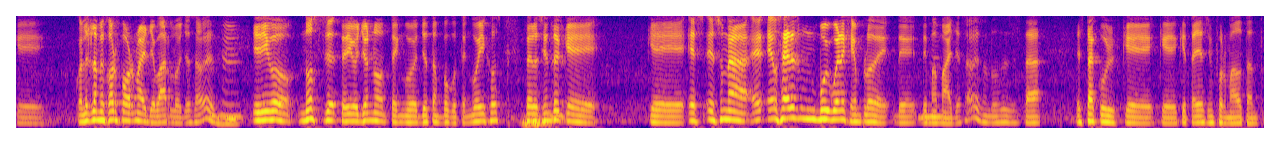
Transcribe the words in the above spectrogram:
que cuál es la mejor forma de llevarlo, ya sabes. Ujú. Y digo, no sé, te digo, yo no tengo, yo tampoco tengo hijos, pero siento que, que es, es una, eh, o sea, eres un muy buen ejemplo de, de, de mamá, ya sabes, entonces está, está cool que, que, que te hayas informado tanto.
